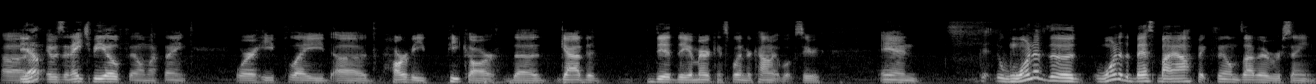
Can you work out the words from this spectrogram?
Uh, Yep. It was an HBO film, I think, where he played uh, Harvey Pekar, the guy that did the American Splendor comic book series, and one of the one of the best biopic films I've ever seen.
